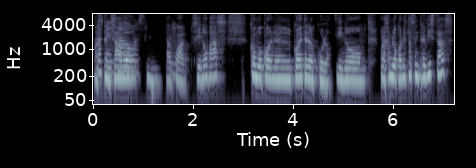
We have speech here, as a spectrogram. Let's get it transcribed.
más, pensado, mm, tal mm. cual. Si no vas como con el cohete en el culo. Y no, mm. por ejemplo, con estas entrevistas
